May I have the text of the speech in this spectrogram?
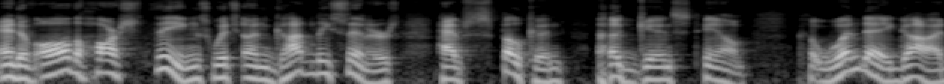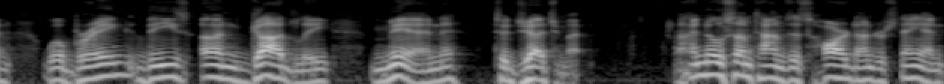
and of all the harsh things which ungodly sinners have spoken against him. One day God will bring these ungodly men to judgment. I know sometimes it's hard to understand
